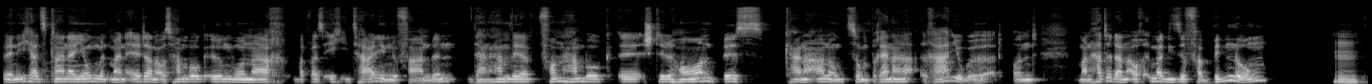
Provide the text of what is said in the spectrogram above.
wenn ich als kleiner Junge mit meinen Eltern aus Hamburg irgendwo nach, was weiß ich, Italien gefahren bin, dann haben wir von Hamburg äh, Stillhorn bis, keine Ahnung, zum Brenner Radio gehört. Und man hatte dann auch immer diese Verbindung, Hm.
